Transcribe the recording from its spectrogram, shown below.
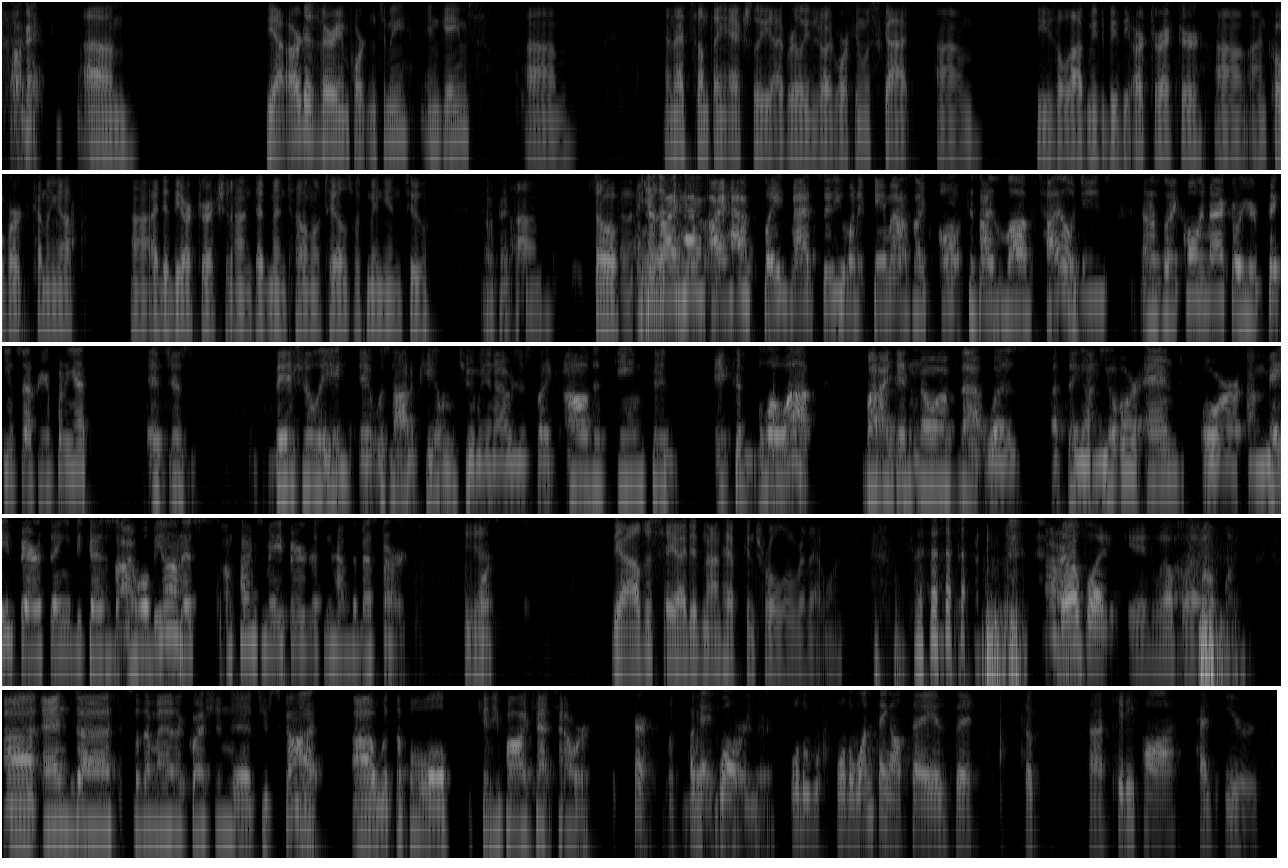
Okay. um, yeah, art is very important to me in games, um, and that's something actually I've really enjoyed working with Scott. Um, he's allowed me to be the art director uh, on Covert coming up. Uh, I did the art direction on Dead Men Tell No Tales with Minion too. Okay. Um, so Because I have I have played Mad City when it came out. I was like, oh, because I love tile games, and I was like, holy mackerel, you're picking stuff you're putting it. It's just visually, it was not appealing to me, and I was just like, oh, this game could it could blow up, but I didn't know if that was a thing on your end or a Mayfair thing because I will be honest, sometimes Mayfair doesn't have the best art. Yeah. Yeah, I'll just say I did not have control over that one. All right. Well played, kid. Well played. Uh, and uh, so then my other question uh, to Scott uh, with the whole Kitty Paw Cat Tower. sure. What, what's Okay, the well- story there? Well, the well the one thing I'll say is that so uh, Kitty Paw has ears.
